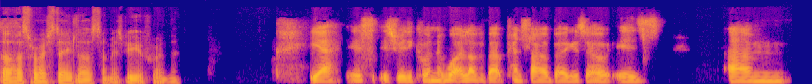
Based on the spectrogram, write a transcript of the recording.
Oh, that's where I stayed last time. It's beautiful in there yeah, it's it's really cool. And what I love about Prenzlauer Berg as well is um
